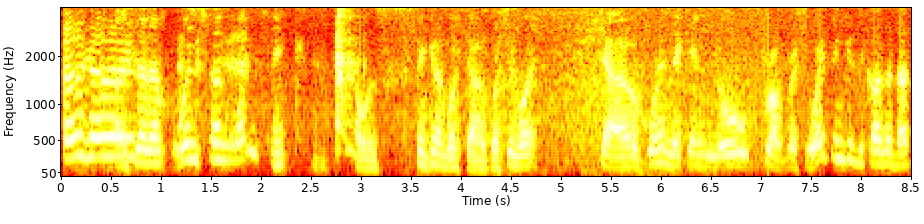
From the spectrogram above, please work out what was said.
I said, um, Winston, what do you think? I was thinking about Carol. Said, boy, Carol, we're making no progress. What do you think is because of that?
